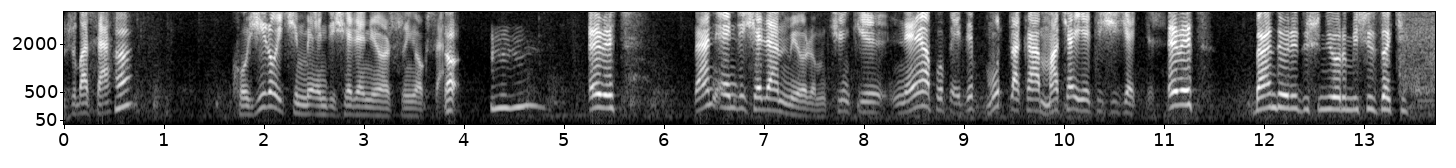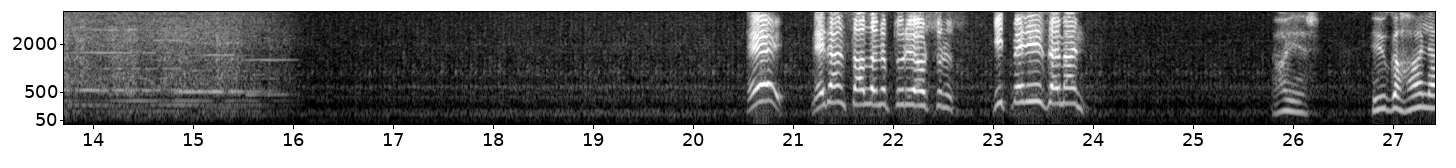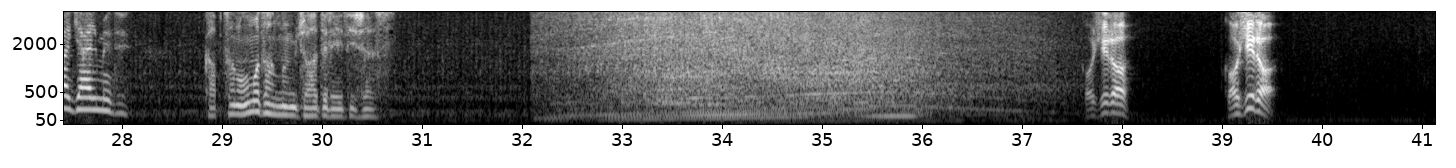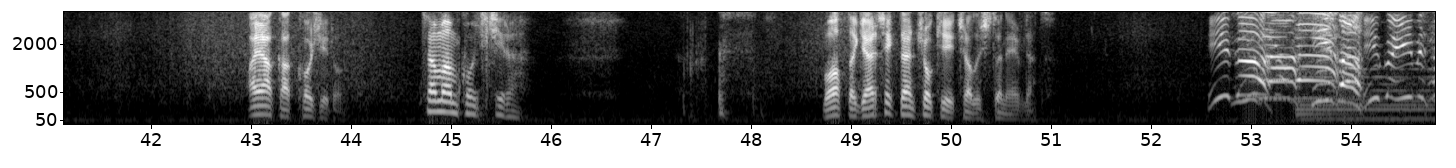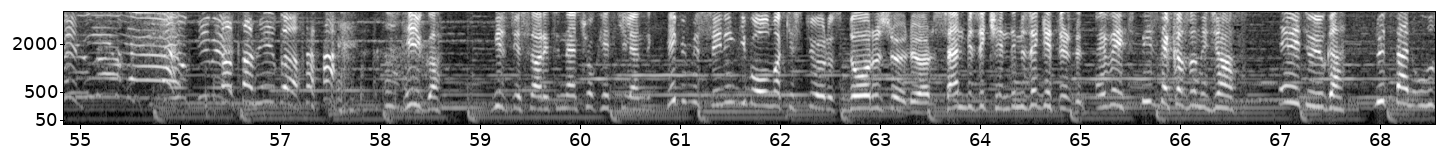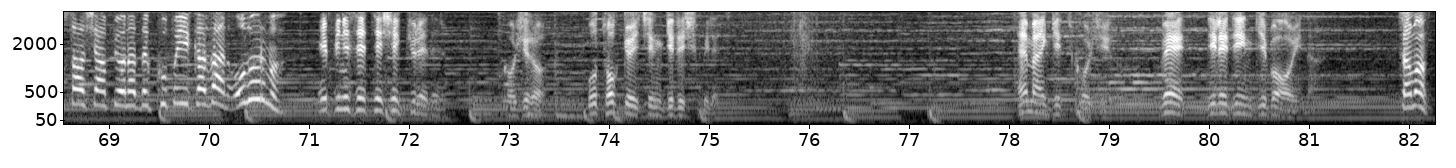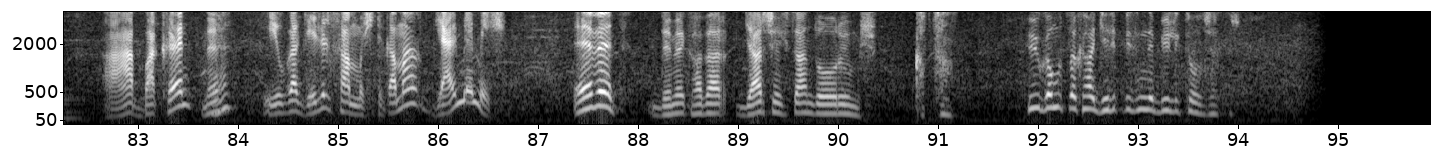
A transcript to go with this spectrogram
Tsubasa, Ha? Kojiro için mi endişeleniyorsun yoksa? Ya, hı hı. Evet. Ben endişelenmiyorum. Çünkü ne yapıp edip mutlaka maça yetişecektir. Evet. Ben de öyle düşünüyorum Ishizaki. Hey! Neden sallanıp duruyorsunuz? Gitmeliyiz hemen. Hayır. Hyuga hala gelmedi. Kaptan olmadan mı mücadele edeceğiz? Kojiro. Kojiro. Ayağa kalk Kojiro. Tamam Koç Kira. Bu hafta gerçekten çok iyi çalıştın evlat. Higo! Higo! Higo iyi misin? Kaptan Hyuga. Hyuga, biz cesaretinden çok etkilendik. Hepimiz senin gibi olmak istiyoruz. Doğru söylüyor. Sen bizi kendimize getirdin. Evet biz de kazanacağız. Evet Uyuga, lütfen ulusal şampiyonada kupayı kazan olur mu? Hepinize teşekkür ederim. Kojiro, bu Tokyo için gidiş bileti. Hemen git Kojiro ve dilediğin gibi oyna. Tamam. Aa bakın, Ne? Hyuga gelir sanmıştık ama gelmemiş. Evet. Demek haber gerçekten doğruymuş. Kaptan. Hyuga mutlaka gelip bizimle birlikte olacaktır.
